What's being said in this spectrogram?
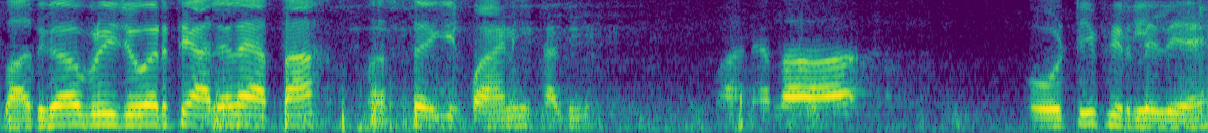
बादगाव ब्रिज वरती आलेला आहे आता. मस्त आहे की पाणी खाली. पाण्याला ओटी फिरलेली आहे.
